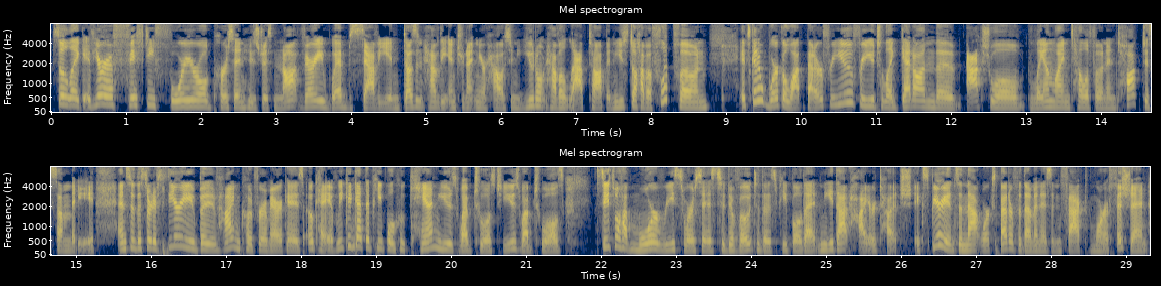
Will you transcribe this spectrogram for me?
So like if you're a 54 year old person who's just not very web savvy and doesn't have the internet in your house and you don't have a laptop and you still have a flip flip phone, it's going to work a lot better for you for you to like get on the actual landline telephone and talk to somebody. And so the sort of theory behind Code for America is okay, if we can get the people who can use web tools to use web tools, states will have more resources to devote to those people that need that higher touch experience and that works better for them and is in fact more efficient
